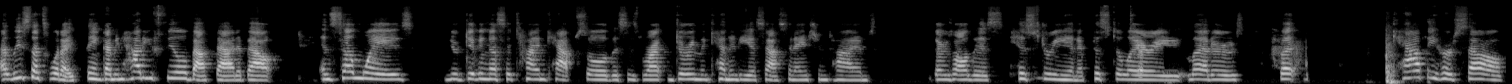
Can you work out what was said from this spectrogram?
at least that's what i think. I mean how do you feel about that about in some ways you're giving us a time capsule this is right during the kennedy assassination times there's all this history and epistolary letters but Kathy herself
